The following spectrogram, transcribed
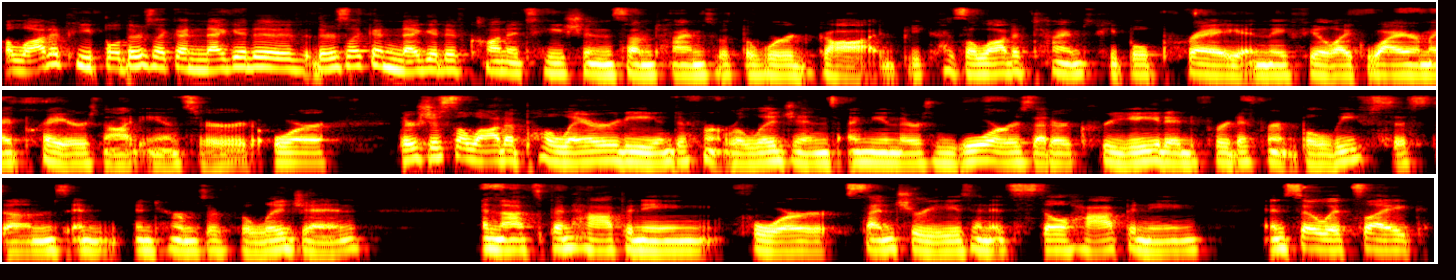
a lot of people, there's like a negative, there's like a negative connotation sometimes with the word God because a lot of times people pray and they feel like, why are my prayers not answered? Or there's just a lot of polarity in different religions. I mean, there's wars that are created for different belief systems in, in terms of religion. And that's been happening for centuries and it's still happening. And so it's like,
